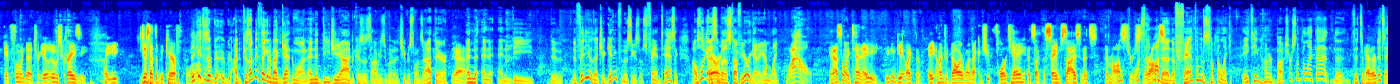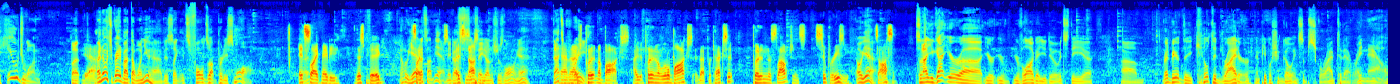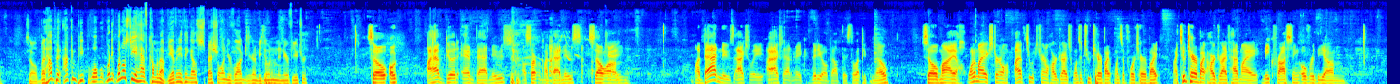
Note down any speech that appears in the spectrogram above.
it flew into a tree. It, it was crazy. Like you, you just have to be careful. You could just because I've been thinking about getting one, and the DJI because it's obviously one of the cheapest ones out there. Yeah. and and and the the the video that you're getting from those things was fantastic. I was looking at some are. of the stuff you were getting. I'm like, wow. and that's only 1080. You can get like the $800 one that can shoot 4K. It's like the same size, and it's they're monsters. What's they're that? one? The the Phantom is something like eighteen hundred bucks or something like that. The it's a Yeah, it's a huge one. But Yeah. I know what's great about that one you have is like it folds up pretty small. It's like maybe this big. Oh yeah, like- that's not yeah maybe it's six nothing. eight inches long. Yeah, that's and then I great. just put it in a box. I put it in a little box that protects it. Put it in a slouch, and it's super easy. oh yeah, It's awesome. So now you got your uh, your your your vlog that you do. It's the uh, um, Redbeard, the Kilted Rider, and people should go and subscribe to that right now. So, but how how can people? Well, what what else do you have coming up? Do you have anything else special on your vlog that you're going to be doing in the near future? So oh, I have good and bad news. I'll start with my bad news. So um, my bad news actually, I actually had to make a video about this to let people know. So my one of my external, I have two external hard drives. One's a two terabyte, one's a four terabyte. My two terabyte hard drive had my me crossing over the um,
